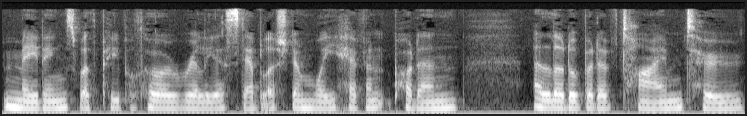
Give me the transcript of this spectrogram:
meetings with people who are really established and we haven't put in a little bit of time to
